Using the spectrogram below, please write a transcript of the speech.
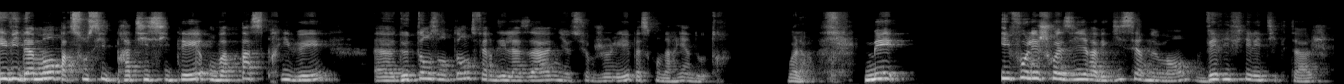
Évidemment, par souci de praticité, on va pas se priver euh, de temps en temps de faire des lasagnes surgelées parce qu'on n'a rien d'autre. Voilà. Mais il faut les choisir avec discernement, vérifier l'étiquetage,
